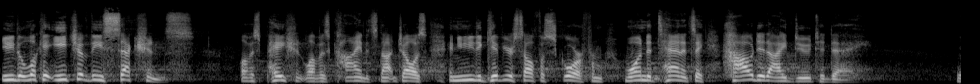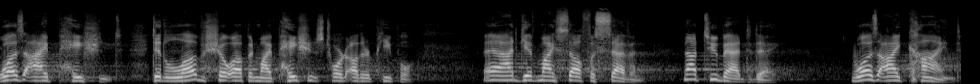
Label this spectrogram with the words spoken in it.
You need to look at each of these sections Love is patient, love is kind, it's not jealous. And you need to give yourself a score from 1 to 10 and say, How did I do today? Was I patient? Did love show up in my patience toward other people? Eh, I'd give myself a 7. Not too bad today. Was I kind?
